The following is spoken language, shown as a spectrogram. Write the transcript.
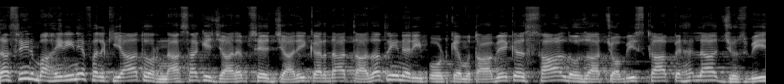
नासरीन माहरीन फल्कियात और नासा की जानब से जारी करदा ताज़ा तरीन रिपोर्ट के मुताबिक साल दो हज़ार चौबीस का पहला जुजवी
